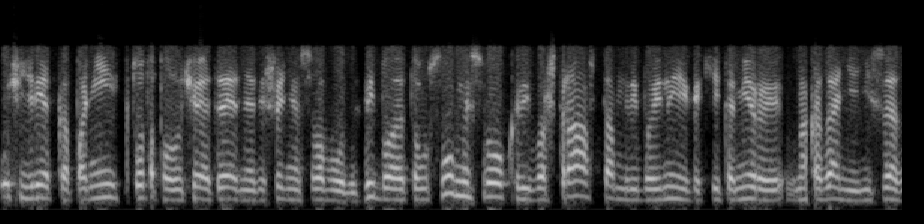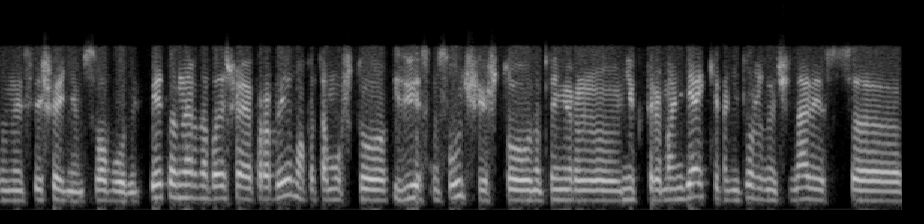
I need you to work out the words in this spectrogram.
очень редко по ней кто-то получает реальное решение свободы. Либо это условный срок, либо штраф, там, либо иные какие-то меры наказания, не связанные с лишением свободы. И это, наверное, большая проблема, потому что известны случаи, что, например, некоторые маньяки, они тоже начинали с э,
